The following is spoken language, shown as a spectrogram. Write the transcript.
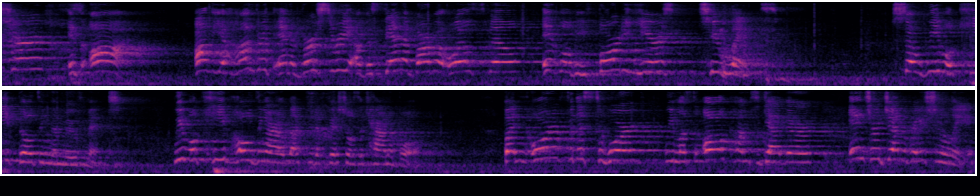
pressure is on. On the 100th anniversary of the Santa Barbara oil spill, it will be 40 years too late. So we will keep building the movement. We will keep holding our elected officials accountable. But in order for this to work, we must all come together intergenerationally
